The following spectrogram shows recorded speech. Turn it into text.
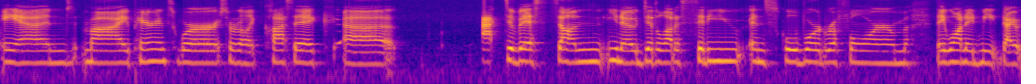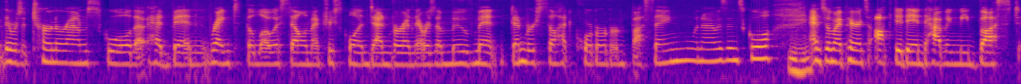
and my parents were sort of like classic uh, activists on, you know, did a lot of city and school board reform. They wanted me, there was a turnaround school that had been ranked the lowest elementary school in Denver, and there was a movement. Denver still had court ordered busing when I was in school. Mm-hmm. And so my parents opted into having me bused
